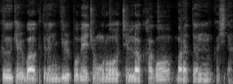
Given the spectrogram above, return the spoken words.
그 결과 그들은 율법의 종으로 전락하고 말았던 것이다.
